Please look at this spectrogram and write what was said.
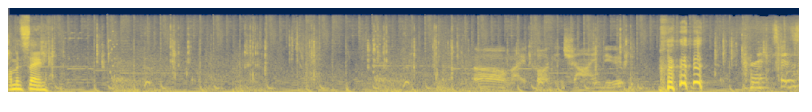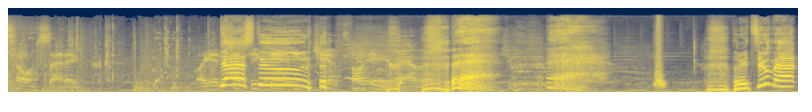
I'm insane. Like it's Yes, just, you Can't, dude! you can't fucking grab it. Three, two, Matt.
